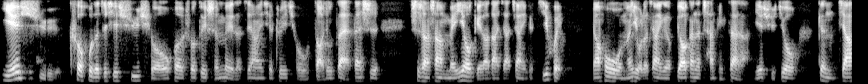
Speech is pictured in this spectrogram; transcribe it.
也许客户的这些需求，或者说对审美的这样一些追求早就在，但是市场上没有给到大家这样一个机会。然后我们有了这样一个标杆的产品在了，也许就更加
